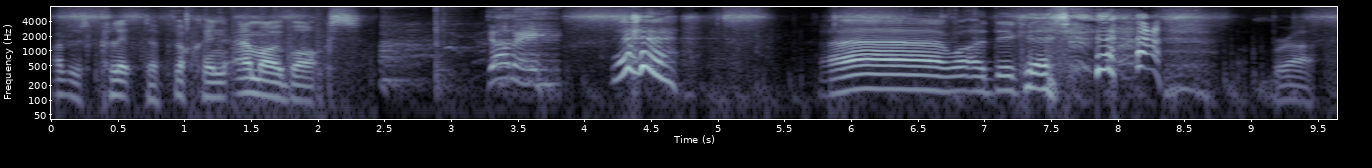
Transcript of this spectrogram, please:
I just clipped a fucking ammo box. Dummy! Yeah! Ah, what a dickhead. Bruh.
